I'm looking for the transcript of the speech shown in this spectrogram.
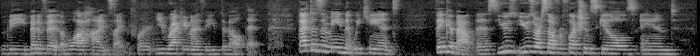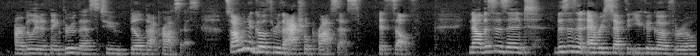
the benefit of a lot of hindsight before you recognize that you've developed it. That doesn't mean that we can't think about this, use use our self-reflection skills and our ability to think through this to build that process. So I'm going to go through the actual process itself. Now this isn't this isn't every step that you could go through,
